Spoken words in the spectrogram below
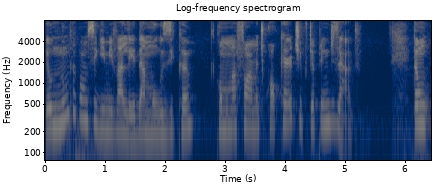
eu nunca consegui me valer da música como uma forma de qualquer tipo de aprendizado. Então,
